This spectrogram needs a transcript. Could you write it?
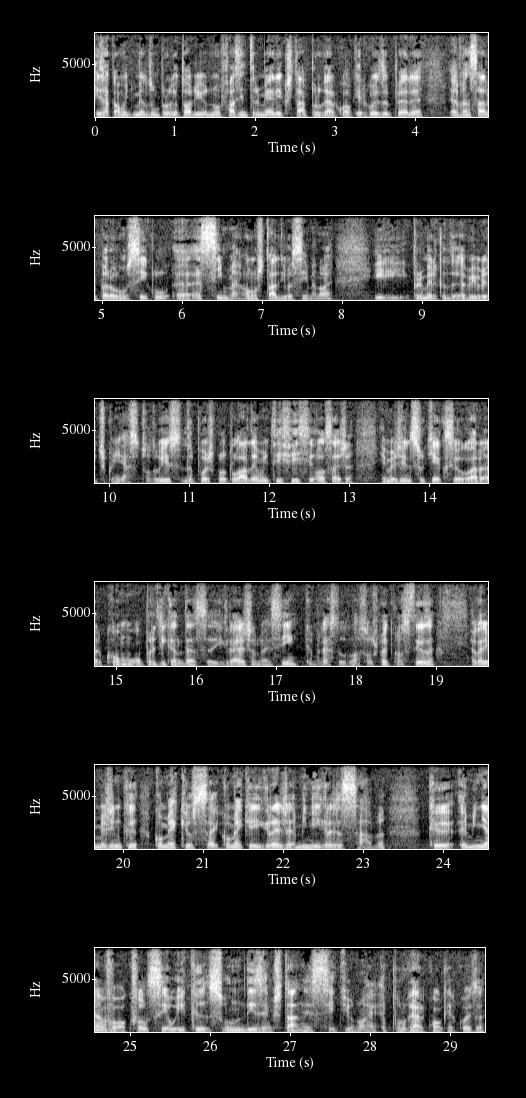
Exato, há muito menos um purgatório numa fase intermédia que está a purgar qualquer coisa para avançar para um ciclo uh, acima, a um estádio acima, não é? E, primeiro que a Bíblia desconhece tudo isso, depois, por outro lado, é muito difícil. Ou seja, imagine-se o que é que se eu agora, como praticante dessa igreja, não é assim? Que merece todo o nosso respeito, com certeza. Agora, imagine que, como é que eu sei, como é que a igreja, a minha igreja sabe que a minha avó que faleceu e que, segundo dizem que está nesse sítio, não é? A purgar qualquer coisa,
